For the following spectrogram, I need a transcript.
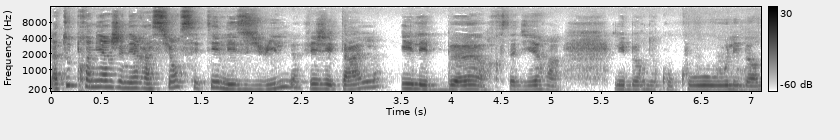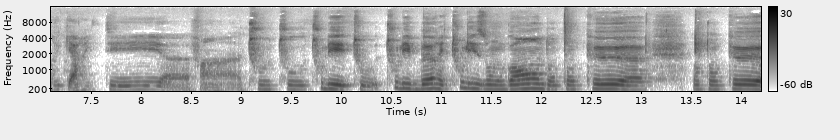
La toute première génération, c'était les huiles végétales et les beurres, c'est-à-dire euh, les beurres de coco, les beurres de karité, euh, enfin tous les, les beurres et tous les onguents dont on peut, on peut,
